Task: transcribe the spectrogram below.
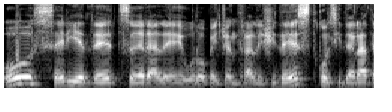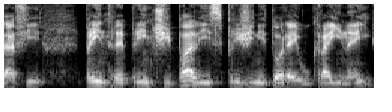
O serie de țări ale Europei Centrale și de Est, considerate a fi printre principalii sprijinitori ai Ucrainei,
